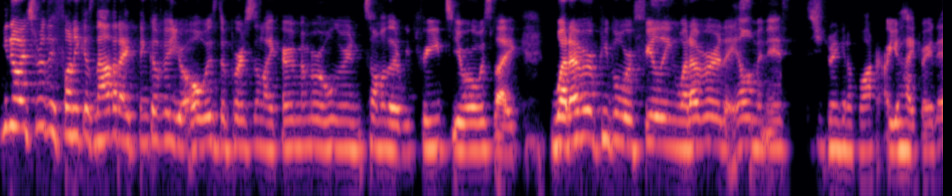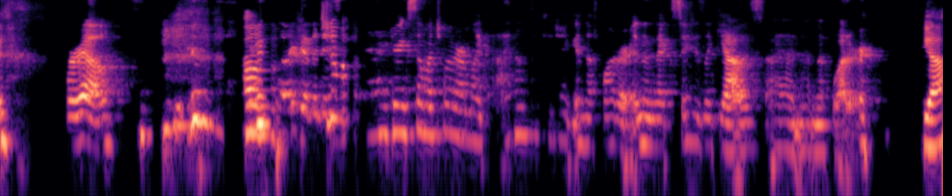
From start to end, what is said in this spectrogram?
You know it's really funny because now that i think of it you're always the person like i remember when we were in some of the retreats you were always like whatever people were feeling whatever the ailment is did you drink enough water? Are you hydrated? For real. Um, you know, I drink so much water. I'm like, I don't think you drink enough water. And the next day, he's like, Yeah, I, was, I hadn't had enough water. Yeah,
